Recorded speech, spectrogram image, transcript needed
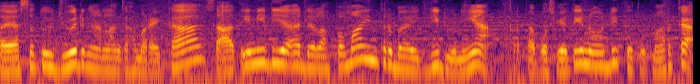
Saya setuju dengan langkah mereka, saat ini dia adalah pemain terbaik di dunia, kata Pochettino di Kutub Marka.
